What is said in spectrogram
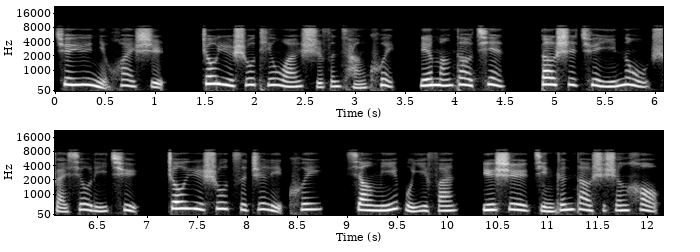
却遇你坏事，周玉书听完十分惭愧，连忙道歉。道士却一怒甩袖离去。周玉书自知理亏，想弥补一番，于是紧跟道士身后，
